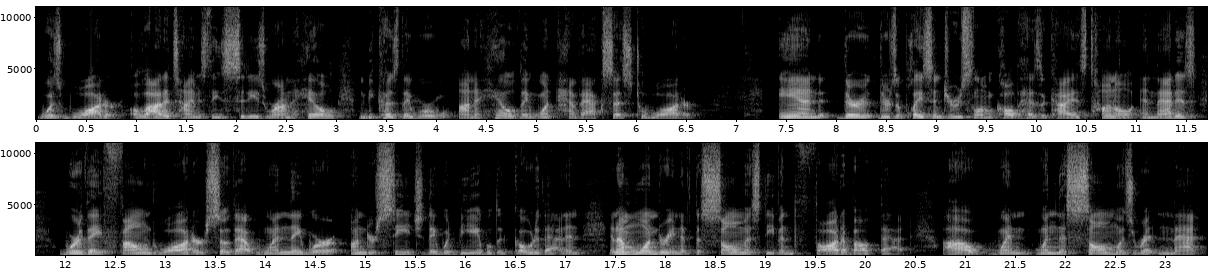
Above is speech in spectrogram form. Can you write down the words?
was water. A lot of times these cities were on a hill, and because they were on a hill, they wouldn't have access to water. And there, there's a place in Jerusalem called Hezekiah's Tunnel, and that is where they found water so that when they were under siege, they would be able to go to that. And, and I'm wondering if the psalmist even thought about that uh, when, when this psalm was written, that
